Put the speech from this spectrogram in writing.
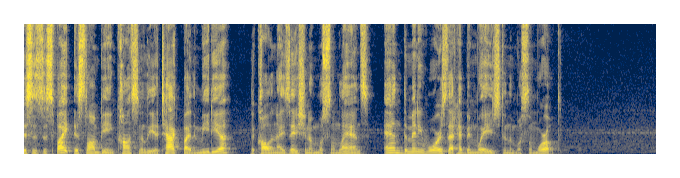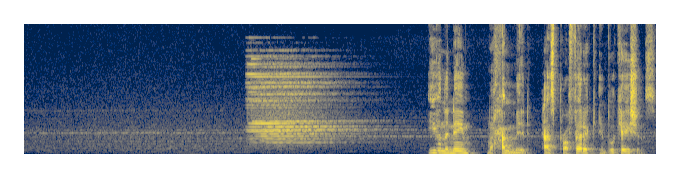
This is despite Islam being constantly attacked by the media, the colonization of Muslim lands, and the many wars that have been waged in the Muslim world. Even the name Muhammad has prophetic implications.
